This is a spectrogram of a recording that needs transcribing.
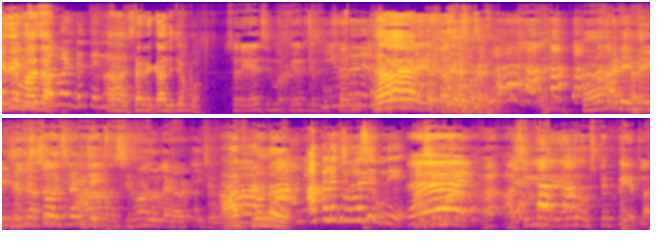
ఇది మజా. నిజమంటే తెలియదు. ఆ, సరే కానీ చెప్పు. సరే ఏం సినిమా పేరు చెప్పు. ఏయ్. చూడలే కాబట్టి ఈ చెప్పు. అట్లుండదు. ఆ పిల్ల చూసింది. ఆ సినిమా ఆ- ఆ సినిమా ఏదో ఒక స్టెప్ ఎట్లా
